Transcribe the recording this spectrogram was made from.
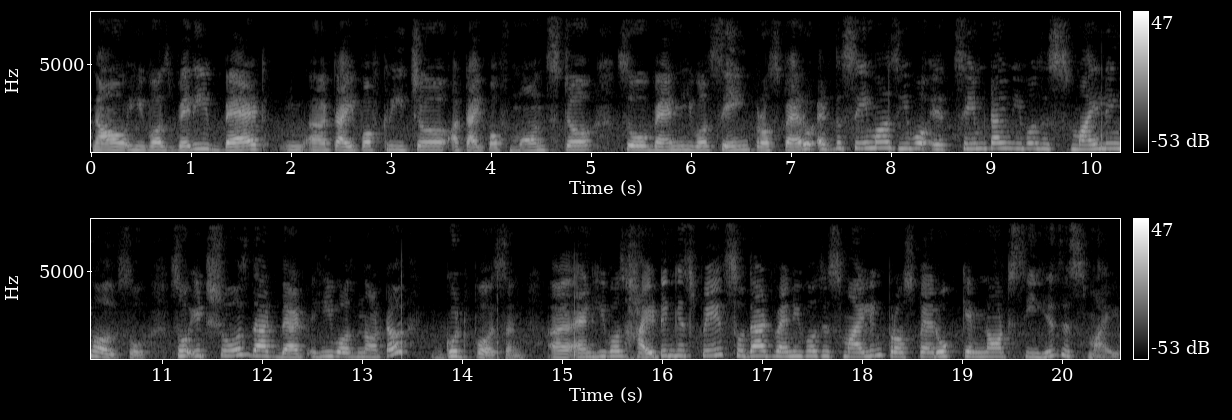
now he was very bad uh, type of creature a type of monster so when he was saying prospero at the same as he was at same time he was smiling also so it shows that that he was not a good person uh, and he was hiding his face so that when he was smiling prospero cannot see his smile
